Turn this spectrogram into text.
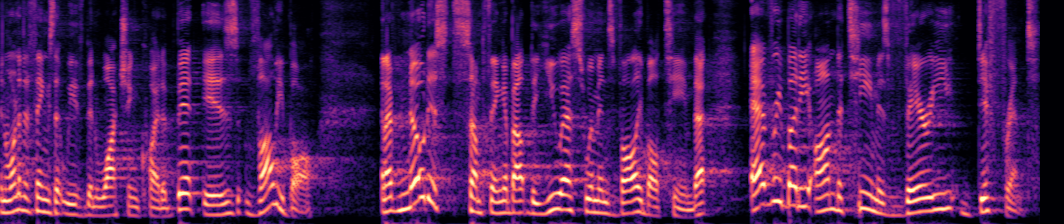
And one of the things that we've been watching quite a bit is volleyball. And I've noticed something about the US women's volleyball team that everybody on the team is very different.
